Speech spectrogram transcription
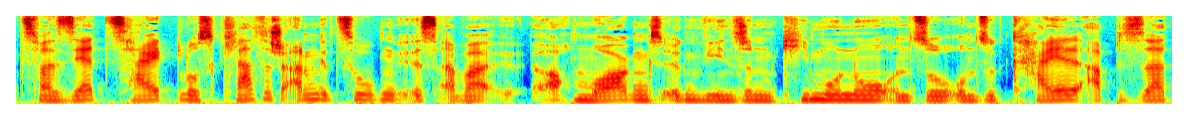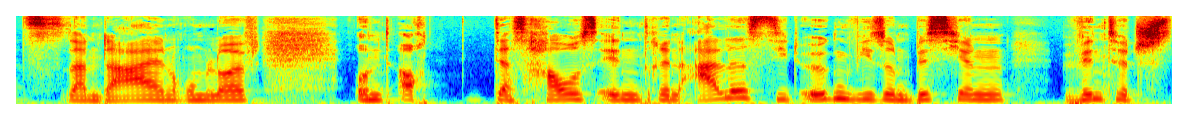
zwar sehr zeitlos klassisch angezogen ist, aber auch morgens irgendwie in so einem Kimono und so und so Keilabsatz Sandalen rumläuft und auch das Haus innen drin, alles sieht irgendwie so ein bisschen Vintage,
